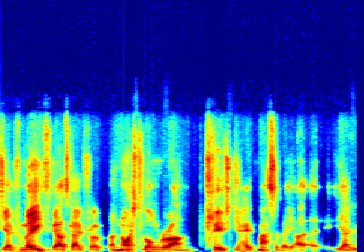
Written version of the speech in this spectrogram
you know, for me, to be able to go for a, a nice long run clears your head massively. Uh, uh you know,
